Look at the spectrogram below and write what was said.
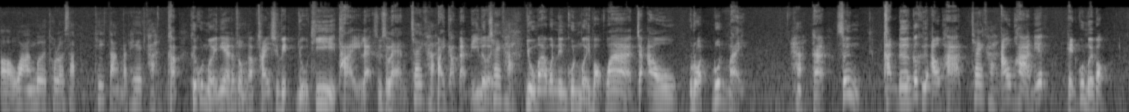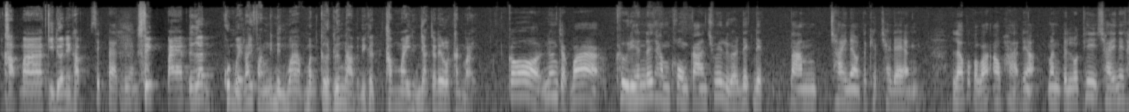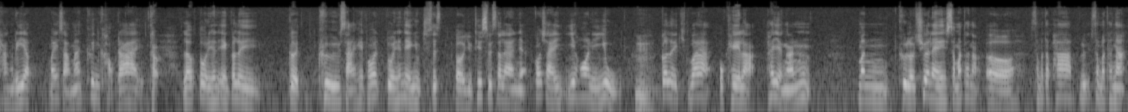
เอ่อวางเบอร์โทรศัพท์ที่ต่างประเทศค่ะ ครับ คือคุณเหมยเนี่ยท่านผู้ชมครับใช้ชีวิตอยู่ที่ไทยและสวิตเซอร์แลนด์ ใช่ค่ะ ไปกลับแบบนี้เลย ใช่ค่ะ อยู่มาวันหนึ่งคุณเหมยบอกว่าจะเอารถรุ่นใหม่ค่ะฮะ ซึ่งคันเดิมก็คือเอาผาดใช่ค่ะ เอาผาดเนี่ยเห็นคุณเหมยบอกขับมากี่เดือนเองครับ 18 เดือนค่ะ18 เดือน คุณเหมยเล่าให้ฟังนิดนึงว่ามันเกิดเรื่องราวแบบนี้ขึ้นทำไมถึงอยากจะได้รถคันใหม่ ก็เนื่องจากว่าคือดิฉันได้ทำโครงการช่วยเหลือเด็กๆตามชายแนวตะเข็บชายแดน แล้วปรากฏว่าเอาผาดเนี่ยมันเป็นรถที่ใช้ในทางเรียบไม่สามารถขึ้นเขาได้ ครับ แล้วตัวดิฉันเองก็เลยเกิดคือสาเหตุเพราะว่าตัวดิฉันเองอยู่ที่สวิสเอ่ออยู่ที่สวิตเซอร์แลนด์เนี่ยก็ใช้ยี่ห้อนี้อยู่ อืม ก็เลยคิดว่าโอเคละถ้าอย่างนั้นมันคือเราเชื่อในสมรรถนะเอ่อสมรรถภาพหรือสมรรถนะ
